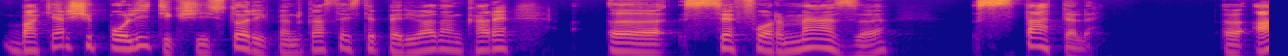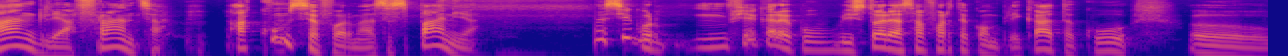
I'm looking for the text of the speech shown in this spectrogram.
ba chiar și politic și istoric, pentru că asta este perioada în care uh, se formează statele. uh, Anglia, Franța. Acum se formează Spania. Sigur, fiecare cu istoria sa foarte complicată, cu uh,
